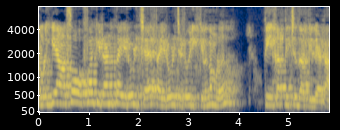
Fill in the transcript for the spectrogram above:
നമ്മൾ ഗ്യാസ് ഓഫ് ആക്കിയിട്ടാണ് തൈര് ഒഴിച്ചത് തൈര് ഒഴിച്ചിട്ട് ഒരിക്കലും നമ്മൾ തീ കത്തിച്ച് ഇതാക്കില്ല കേട്ടാ.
